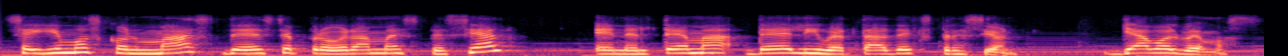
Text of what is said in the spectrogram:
seguimos con más de este programa especial en el tema de libertad de expresión. Ya volvemos.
